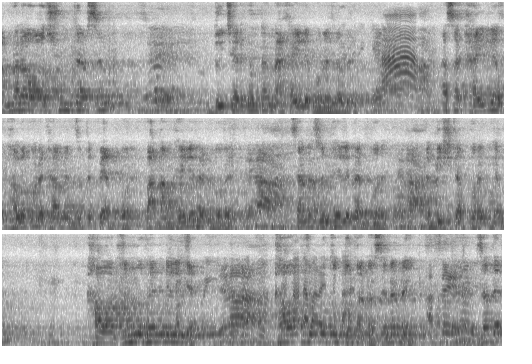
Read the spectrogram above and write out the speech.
আপনারা আওয়াজ শুনতে আসছেন না দুই চার ঘন্টা না খাইলে মরে যাবে আচ্ছা খাইলে ভালো করে খাবেন যাতে পেট ভরে বাদাম খাইলে পেট ভরে চানাচুর খাইলে পেট ভরে ডিস্টার্ব করেন কেন খাওয়ার জন্য ফ্যান্ডেলে যায় খাওয়ার জন্য তো দোকান আছে না নাই? যাদের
